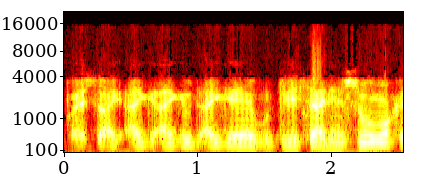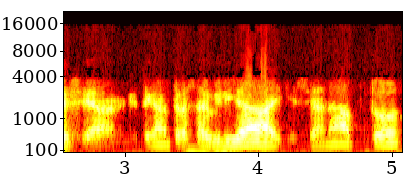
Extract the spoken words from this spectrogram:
Por eso hay, hay, hay, que, hay que utilizar insumos que sean que tengan trazabilidad y que sean aptos,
